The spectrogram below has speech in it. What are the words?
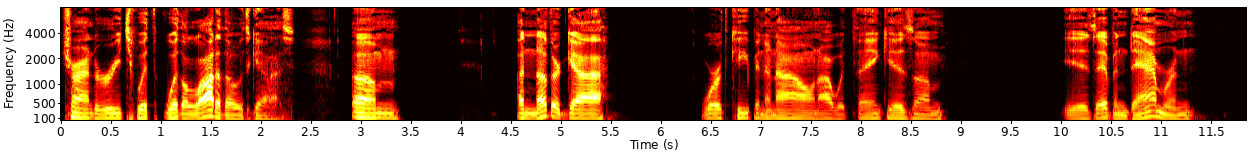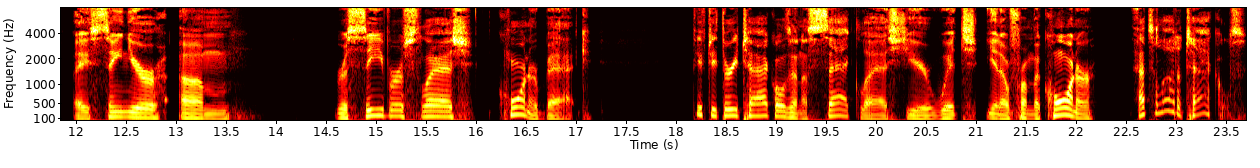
trying to reach with with a lot of those guys. Um, another guy worth keeping an eye on, I would think, is um is Evan Dameron, a senior um receiver slash cornerback. 53 tackles and a sack last year, which, you know, from the corner, that's a lot of tackles.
